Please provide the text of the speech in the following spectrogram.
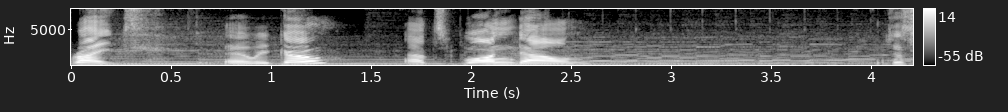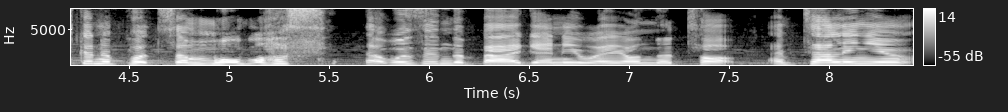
Right, there we go. That's one down. I'm just gonna put some more moss that was in the bag anyway on the top. I'm telling you,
